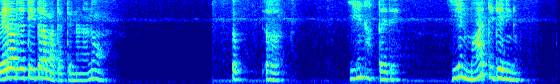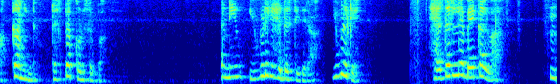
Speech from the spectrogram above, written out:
ಬೇರೆಯವ್ರ ಜೊತೆ ಈ ಥರ ಮಾತಾಡ್ತೇನೆ ನಾನು. ಏನಾಗ್ತಾ ಇದೆ? ಏನು ಮಾಡ್ತಿದ್ದೆ ನೀನು? ಅಕ್ಕ ನಿಂದು. ರೆಸ್ಪೆಕ್ಟ್ ಕೊಡು ಸ್ವಲ್ಪ. ನೀವು ಇವಳಿಗೆ ಹೆದರ್ತಿದ್ದೀರಾ? ಇವಳಿಗೆ? ಹೆದರ್ಲೇಬೇಕಲ್ವಾ? ಹ್ಞೂ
